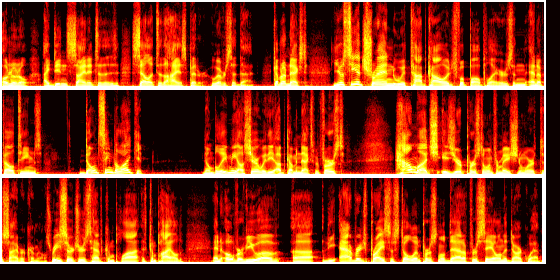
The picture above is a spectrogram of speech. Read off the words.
Oh no, no, I didn't sign it to the sell it to the highest bidder. Whoever said that. Coming up next, you'll see a trend with top college football players and NFL teams don't seem to like it. Don't believe me? I'll share it with you upcoming next. But first, how much is your personal information worth to cyber criminals? Researchers have compli- compiled an overview of uh, the average price of stolen personal data for sale on the dark web.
